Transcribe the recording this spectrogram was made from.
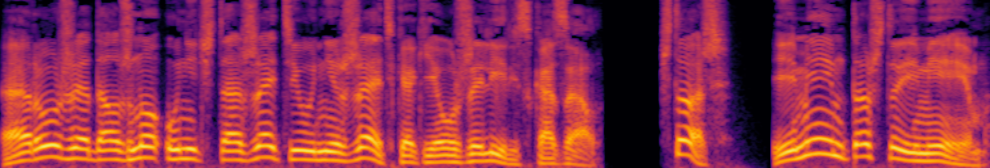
Оружие должно уничтожать и унижать, как я уже Лире сказал. Что ж, Имеем то, что имеем.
